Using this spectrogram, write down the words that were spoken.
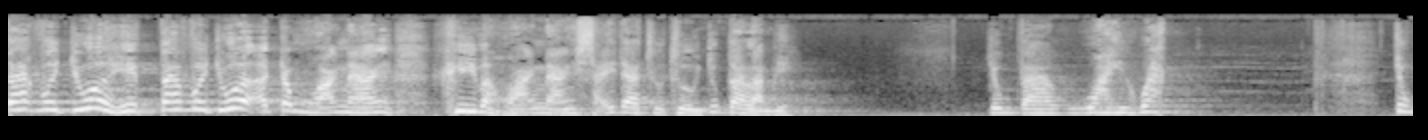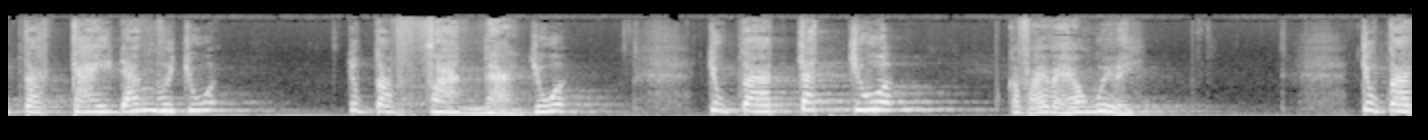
tác với Chúa, hiệp tác với Chúa ở trong hoạn nạn. Khi mà hoạn nạn xảy ra, thường thường chúng ta làm gì? Chúng ta quay quát chúng ta cay đắng với Chúa. Chúng ta phàn nàn Chúa. Chúng ta trách Chúa. Có phải vậy không quý vị? Chúng ta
